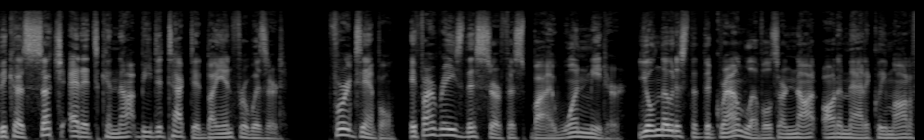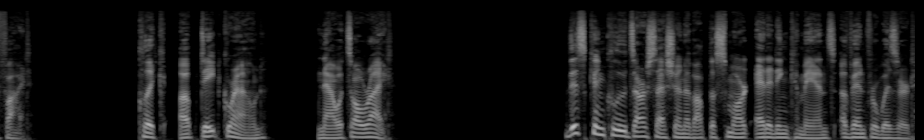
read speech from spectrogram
because such edits cannot be detected by InfraWizard. For example, if I raise this surface by 1 meter, you'll notice that the ground levels are not automatically modified. Click Update Ground. Now it's all right. This concludes our session about the smart editing commands of InfraWizard.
